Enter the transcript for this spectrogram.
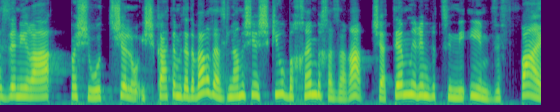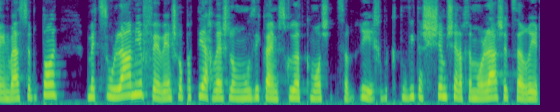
זה נראה פשוט שלא השקעתם את הדבר הזה, אז למה שישקיעו בכם בחזרה? שאתם נראים רציניים ופיין, והסרטון מצולם יפה, ויש לו פתיח ויש לו מוזיקה עם זכויות כמו שצריך, וכתובית השם שלכם עולה שצריך.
